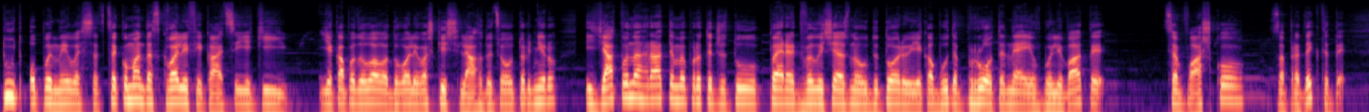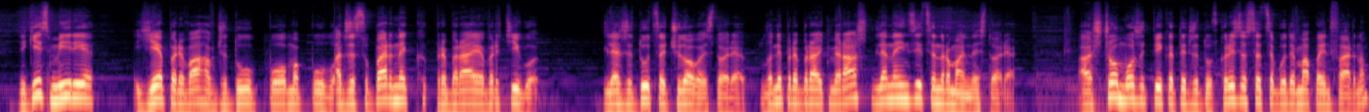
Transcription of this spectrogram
тут опинилася. Це команда з кваліфікації, який, яка подолала доволі важкий шлях до цього турніру. І як вона гратиме проти G2 перед величезною аудиторією, яка буде проти неї вболівати, це важко запредиктити. В якійсь мірі є перевага в G2 по мапулу, адже суперник прибирає Vertigo. Для G2 це чудова історія. Вони прибирають Міраж, для Нейнзі це нормальна історія. А що можуть пікати G2? Скоріше за все, це буде мапа Інферно.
